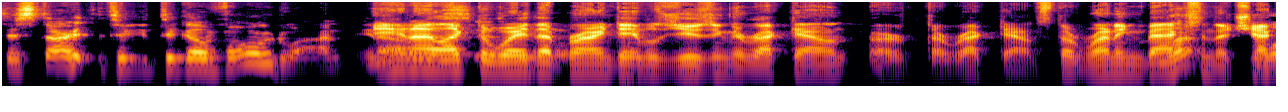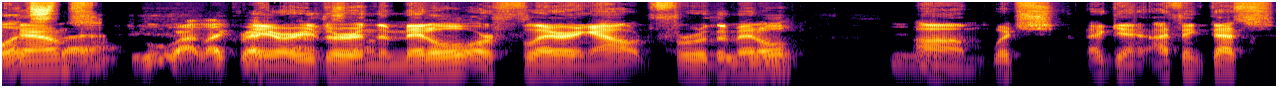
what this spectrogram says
to start to, to go forward on. you know? and I It's- like the it's way that beautiful. Brian Daboll's using the rec down or the rec downs, the running backs What- and the check what's downs. that? Ooh, I like. They are downs, either in the middle or flaring out through the middle. Mhm. Um, which again, I think that's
